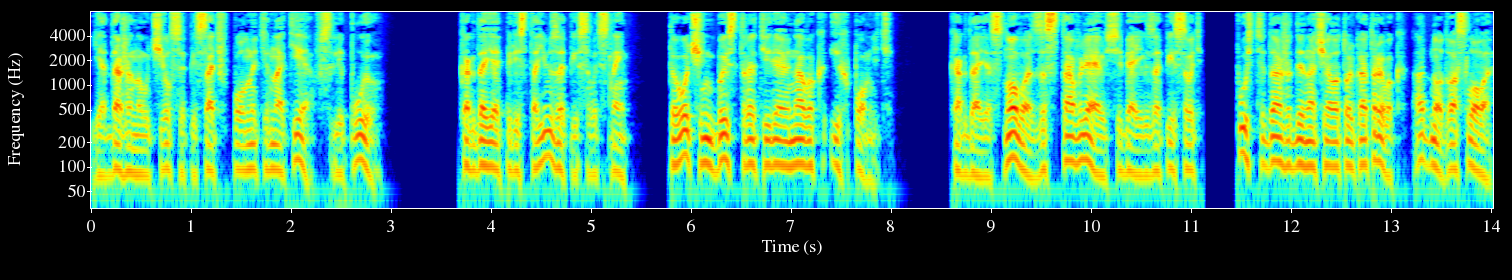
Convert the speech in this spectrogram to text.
Я даже научился писать в полной темноте, вслепую. Когда я перестаю записывать сны, то очень быстро теряю навык их помнить. Когда я снова заставляю себя их записывать, пусть даже для начала только отрывок, одно-два слова,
